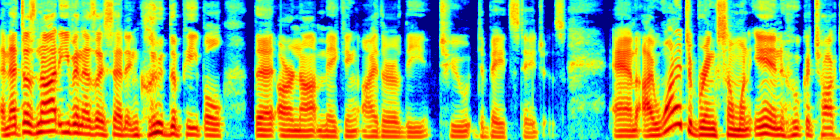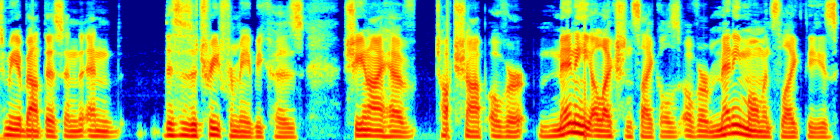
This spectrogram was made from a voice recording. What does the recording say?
And that does not even, as I said, include the people that are not making either of the two debate stages. And I wanted to bring someone in who could talk to me about this. And, and this is a treat for me because she and I have talked shop over many election cycles, over many moments like these.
